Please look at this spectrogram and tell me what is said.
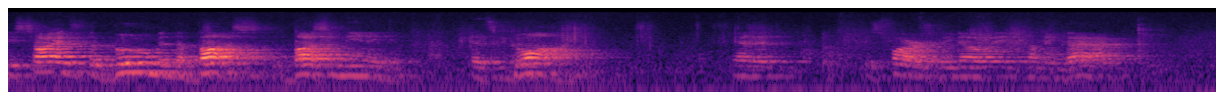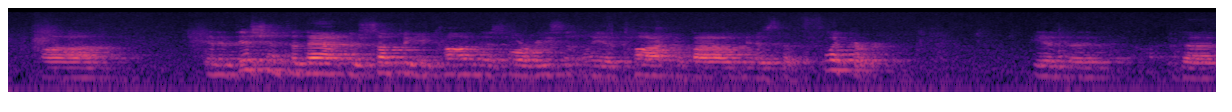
besides the boom and the bust, the bust meaning it's gone, and it, as far as we know, ain't coming back. Uh, in addition to that, there's something economists more recently have talked about as the flicker in the, the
